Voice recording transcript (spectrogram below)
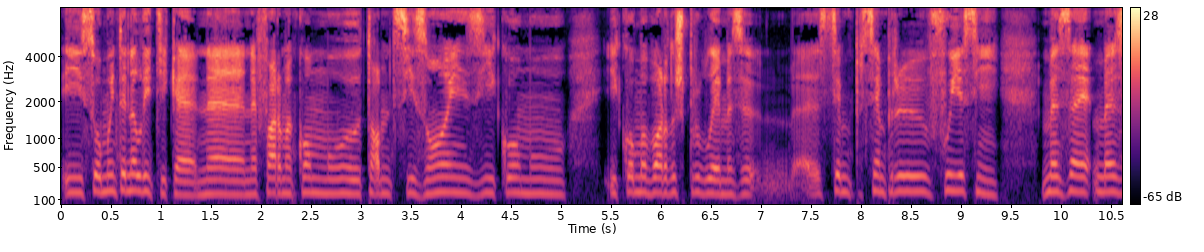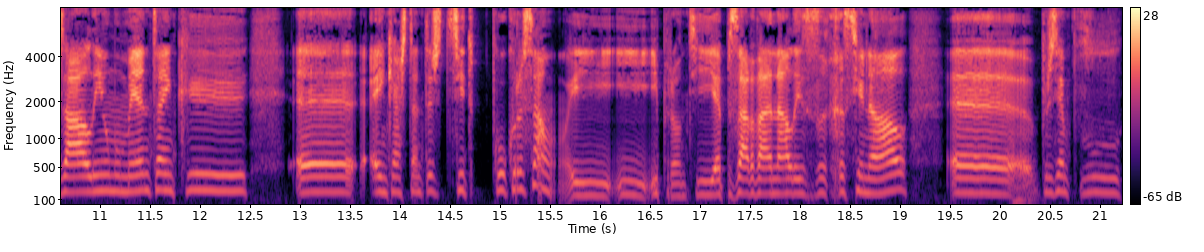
e sou muito analítica na, na forma como tomo decisões e como, e como abordo os problemas. Eu, sempre, sempre fui assim. Mas, eh, mas há ali um momento em que, uh, em que às tantas decido com o coração. E, e, e pronto. E apesar da análise racional, uh, por exemplo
